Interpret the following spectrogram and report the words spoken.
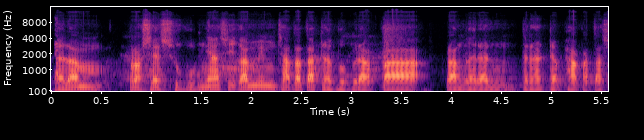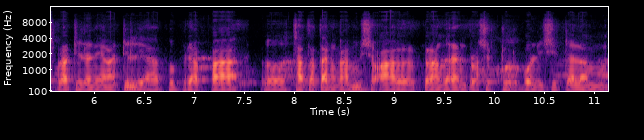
Dalam proses hukumnya sih kami mencatat ada beberapa pelanggaran terhadap hak atas peradilan yang adil ya beberapa uh, catatan kami soal pelanggaran prosedur polisi dalam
